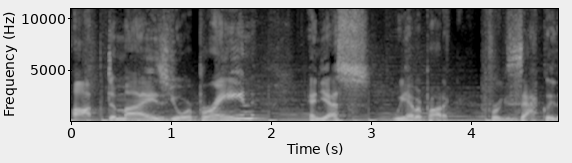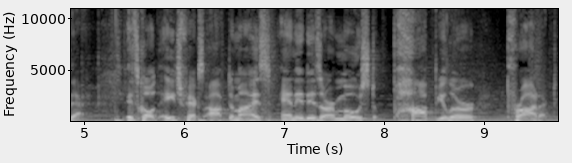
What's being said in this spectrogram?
optimize your brain. And yes, we have a product for exactly that. It's called HPX Optimized, and it is our most popular product.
